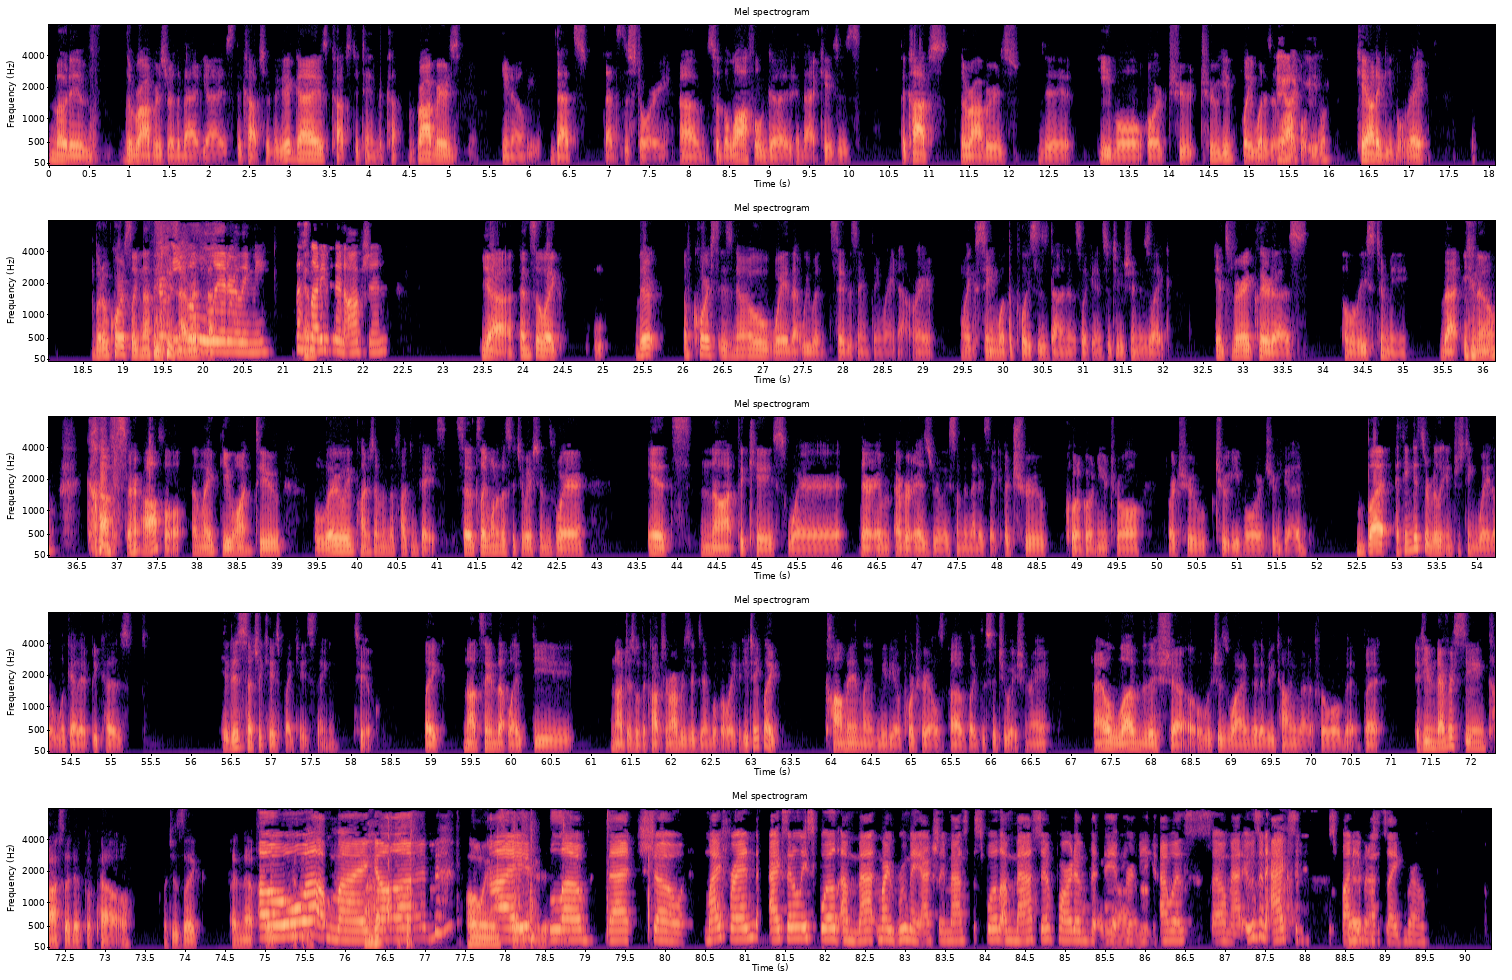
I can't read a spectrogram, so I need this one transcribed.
motive, the robbers are the bad guys, the cops are the good guys, cops detain the co- robbers, you know, that's that's the story. Um, so the lawful good in that case is the cops, the robbers, the evil or true true evil. Wait, what is it? Chaotic Lawful evil. evil, chaotic evil, right? But of course, like nothing is evil. Ever literally, me. That's and, not even an option. Yeah, and so like there, of course, is no way that we would say the same thing right now, right? Like seeing what the police has done as like an institution is like, it's very clear to us, at least to me, that you know, cops are awful, and like you want to literally punch them in the fucking face. So it's like one of those situations where it's not the case where there ever is really something that is like a true quote unquote neutral or true true evil or true good. But I think it's a really interesting way to look at it because it is such a case by case thing too. Like not saying that like the not just with the cops and robbers example, but like if you take like common like media portrayals of like the situation, right? And I love this show, which is why I'm going to be talking about it for a little bit. But if you've never seen Casa de Papel, which is like a Netflix. Oh show, oh my god! Oh, I love that show. My friend accidentally spoiled a mat. My roommate actually mas- spoiled a massive part of oh it god. for me. I was so mad. It was an accident. It was funny, right. but I was like, bro.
